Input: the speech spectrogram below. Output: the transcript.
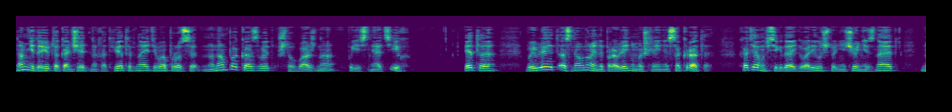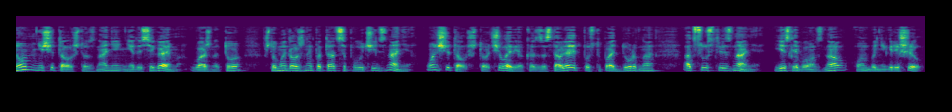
Нам не дают окончательных ответов на эти вопросы, но нам показывают, что важно пояснять их. Это выявляет основное направление мышления Сократа – Хотя он всегда и говорил, что ничего не знает, но он не считал, что знание недосягаемо. Важно то, что мы должны пытаться получить знания. Он считал, что человека заставляет поступать дурно отсутствие знания. Если бы он знал, он бы не грешил.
